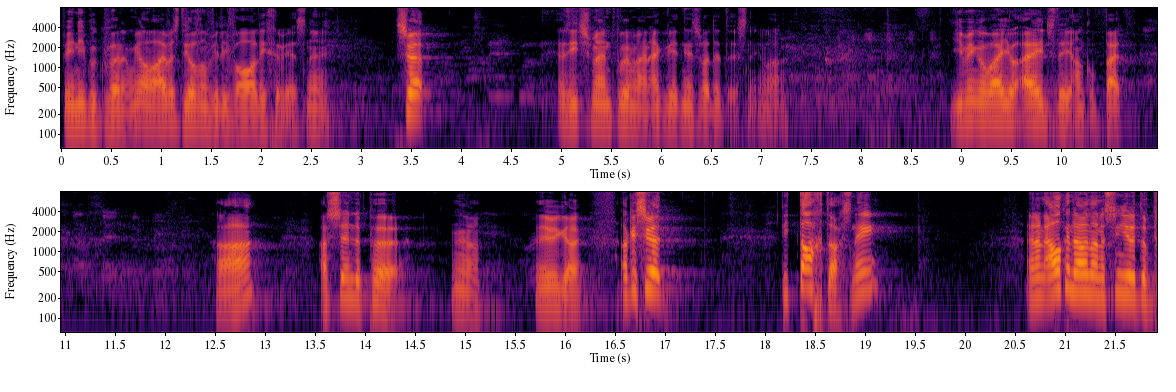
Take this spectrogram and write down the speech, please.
Benny Boekwurm. Ja, hy was deel van Willie Wally geweest, nê. Nee. So Richman Poorman, ek weet nie eens wat dit is nie, maar Giving away your age there, Uncle Pat. Ha? Arsène Lupin. Ja. There we go. Okay, so die 80s, nê? Nee? En dan elke nou en dan sien jy dit op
